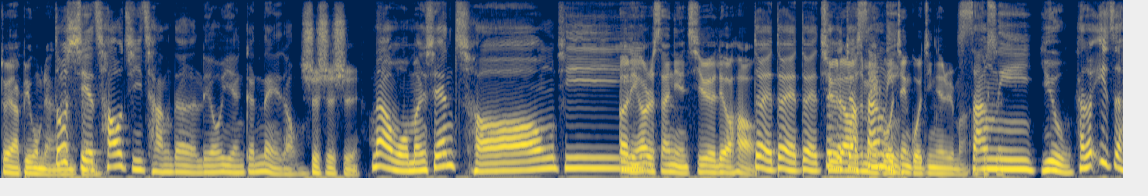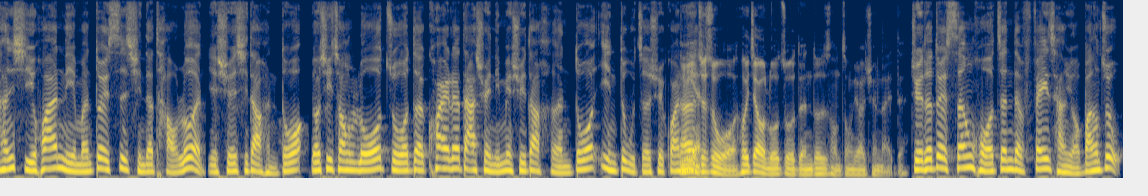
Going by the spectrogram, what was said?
对啊，比我们两个都写超级长的留言跟内容。是是是。那我们先从七二零二三年七月六号，对对对，这个叫是美国建国纪念日吗？Sunny You，他说一直很喜欢你们对事情的讨论，也学习到很多，尤其从罗卓的快乐大学里面学到很多印度哲学观念。就是我会叫我罗卓的人都是从宗教圈来的，觉得对生活真的非常有帮助，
